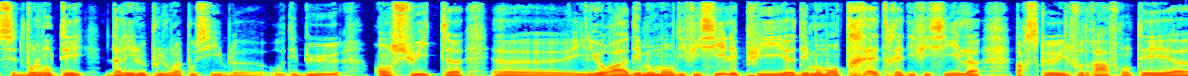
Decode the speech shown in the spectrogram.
cette volonté d'aller le plus loin possible au début, Ensuite, euh, il y aura des moments difficiles et puis euh, des moments très très difficiles parce qu'il faudra affronter euh,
